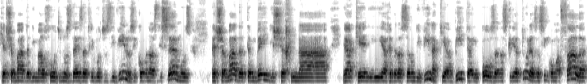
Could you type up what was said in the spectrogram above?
que é chamada de Malchut nos dez atributos divinos, e como nós dissemos, é chamada também de Shekhinah, é aquele, a revelação divina que habita e pousa nas criaturas, assim como a fala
